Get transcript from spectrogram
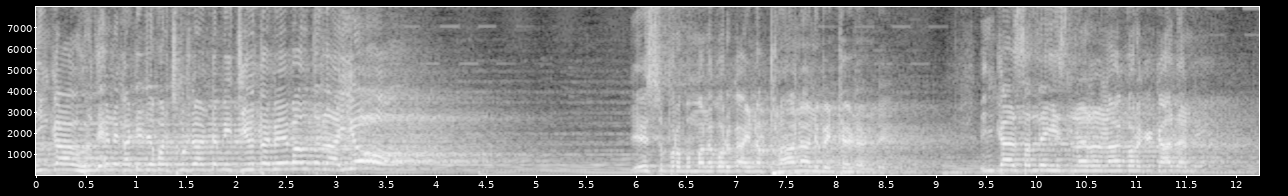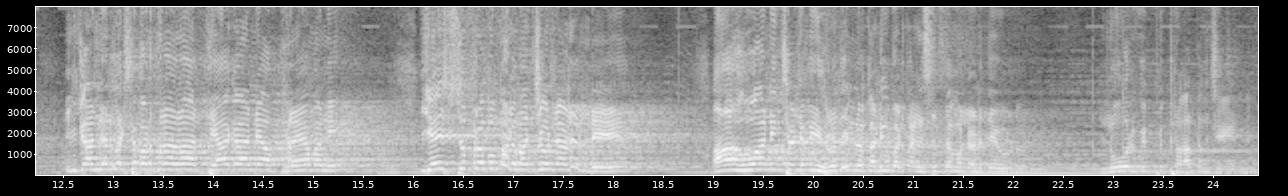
ఇంకా హృదయాన్ని కఠినపరుచుకుంటా అంటే మీ జీవితం ఏమవుతుంది? అయ్యో! యేసు ప్రభు మన కొరకు ఆయన ప్రాణాన్ని పెట్టాడండి. ఇంకా సందేహిస్తున్నారా నా కొరకు కాదని ఇంకా నిర్లక్ష్యపడుతున్నారా ఆ త్యాగాన్ని ఆ ప్రేమని? యేసు ప్రభు మన మధ్య ఉన్నాడండి. ఆహ్వానించండి మీ హృదయంలో అడుగు పెడతానికి సిద్ధంగా ఉన్నాడు దేవుడు. నోరు విప్పి ప్రార్థన చేయండి.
